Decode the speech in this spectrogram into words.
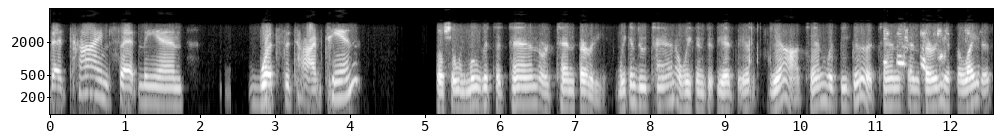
that time set, then what's the time? Ten? So should we move it to ten or ten thirty? We can do ten, or we can do it. it yeah, ten would be good. Ten, ten thirty at the latest,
